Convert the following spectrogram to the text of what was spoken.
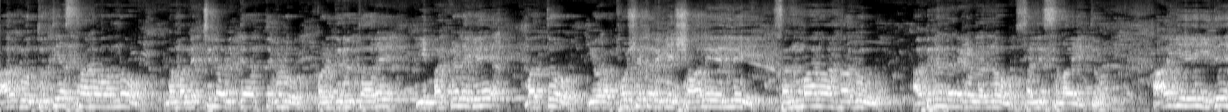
ಹಾಗೂ ತೃತೀಯ ಸ್ಥಾನವನ್ನು ನಮ್ಮ ನೆಚ್ಚಿನ ವಿದ್ಯಾರ್ಥಿಗಳು ಪಡೆದಿರುತ್ತಾರೆ. ಈ ಮಕ್ಕಳಿಗೆ ಮತ್ತು ಇವರ ಪೋಷಕರಿಗೆ ಶಾಲೆಯಲ್ಲಿ ಸನ್ಮಾನ ಹಾಗೂ ಅಭಿನಂದನೆಗಳನ್ನು ಸಲ್ಲಿಸಲಾಯಿತು. ಹಾಗೆಯೇ ಇದೇ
